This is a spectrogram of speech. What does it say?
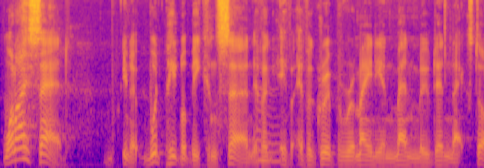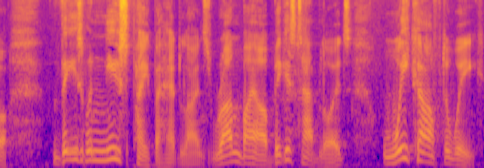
what I said, you know, would people be concerned if, a, if, if a group of Romanian men moved in next door? These were newspaper headlines run by our biggest tabloids week after week.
